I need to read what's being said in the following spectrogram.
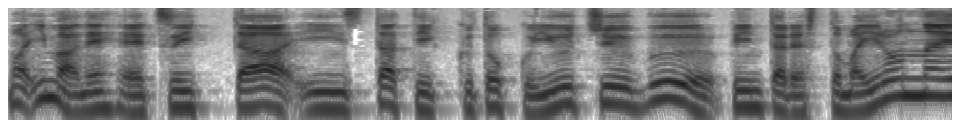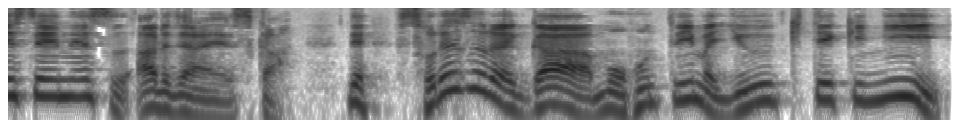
まあ今ね、え Twitter、インスタ、TikTok、YouTube、Pinterest、まあいろんな SNS あるじゃないですか。で、それぞれがもう本当に今有機的に、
